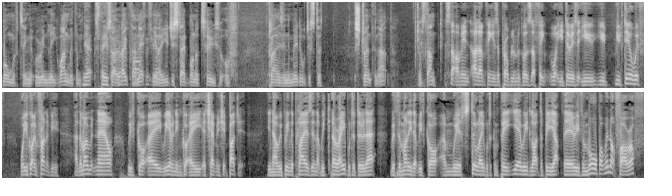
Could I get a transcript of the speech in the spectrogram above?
Bournemouth team that were in League One with them. Yeah, Steve So they've done Francis, it. You yeah. know, you just had one or two sort of players in the middle just to strengthen up. Just done. It's not. I mean, I don't think it's a problem because I think what you do is that you you you deal with what you've got in front of you. At the moment now, we've got a we haven't even got a, a championship budget. You know, we bring the players in that we are able to do that with the money that we've got, and we're still able to compete. Yeah, we'd like to be up there even more, but we're not far off.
